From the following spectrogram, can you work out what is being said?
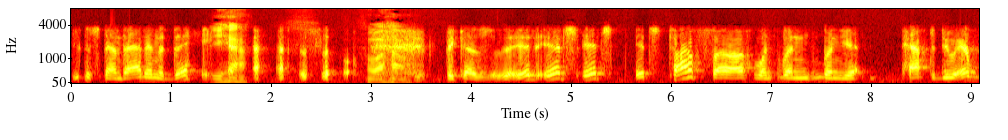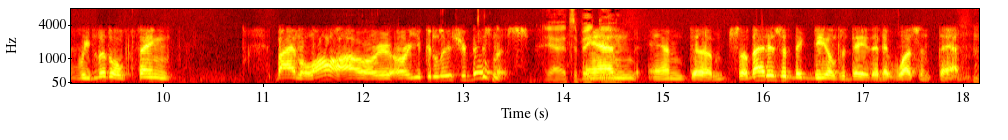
you can spend that in a day. Yeah. so, wow. Because it, it's it's it's tough uh, when when when you have to do every little thing by the law, or or you could lose your business. Yeah, it's a big and, deal. And um, so that is a big deal today that it wasn't then. Hmm.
